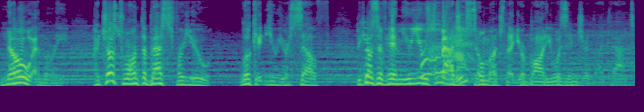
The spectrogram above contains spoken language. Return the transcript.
No, Emily. I just want the best for you. Look at you yourself. Because of him, you used magic so much that your body was injured like that.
